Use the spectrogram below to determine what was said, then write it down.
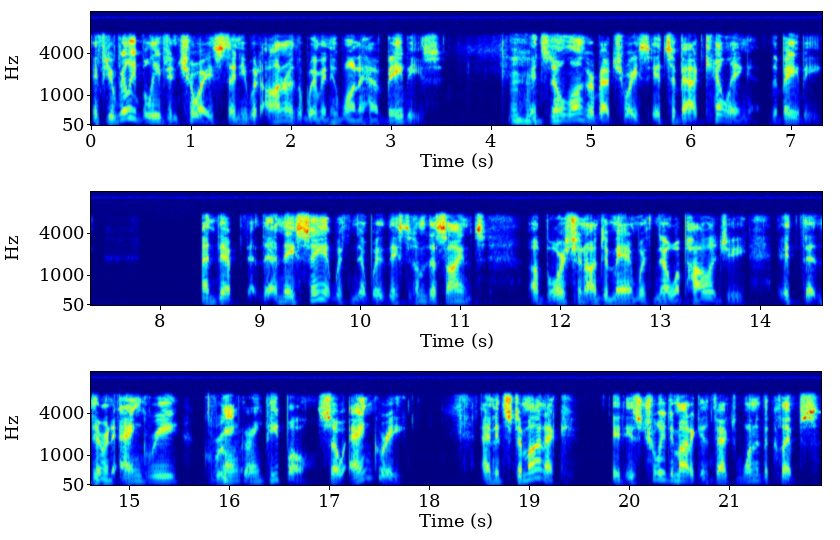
if you really believed in choice, then you would honor the women who want to have babies. Mm-hmm. It's no longer about choice. It's about killing the baby. And they and they say it with no. They some of the signs, abortion on demand with no apology. It, they're an angry group angry. of people. So angry, and it's demonic. It is truly demonic. In fact, one of the clips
